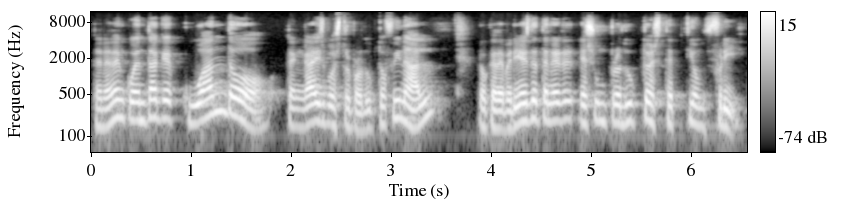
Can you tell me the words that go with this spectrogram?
tened en cuenta que cuando tengáis vuestro producto final, lo que deberíais de tener es un producto exception free.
